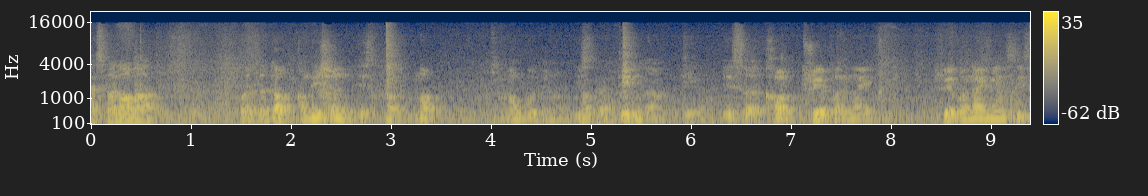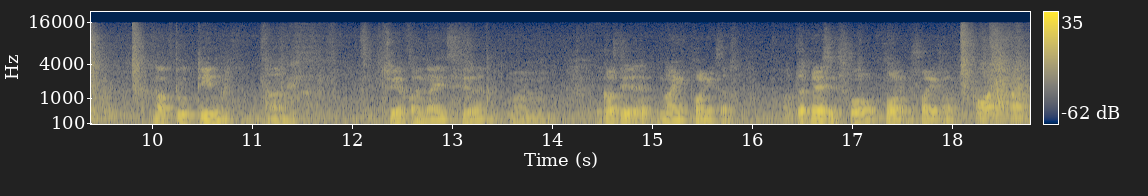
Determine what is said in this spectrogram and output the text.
As per normal. But the dog condition is not not not good, you know. It's Not thin. Uh. Thin, ah. It's uh, called 3.9. 3.9 means it's not too thin. Uh. 3.9 is here Mm. The best is 4, 4 and 5. Uh. Four and five.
